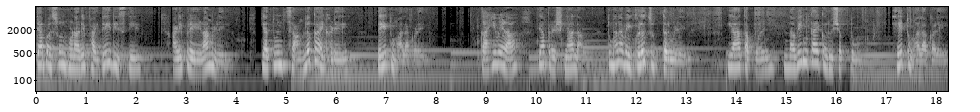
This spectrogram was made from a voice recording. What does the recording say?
त्यापासून होणारे फायदेही दिसतील आणि प्रेरणा मिळेल. यातून चांगलं काय घडेल ते तुम्हाला कळेल. काही वेळा त्या प्रश्नाला तुम्हाला वेगळंच उत्तर मिळेल. यात आपण नवीन काय करू शकतो हे तुम्हाला कळेल.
